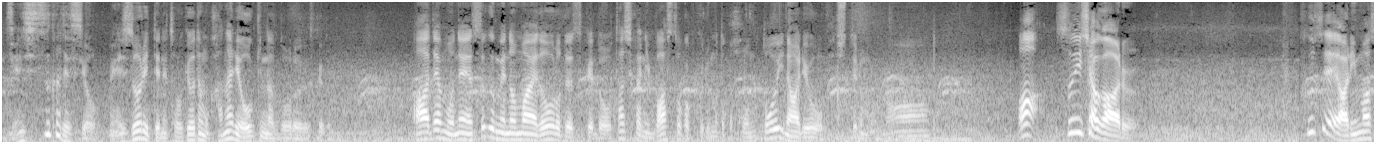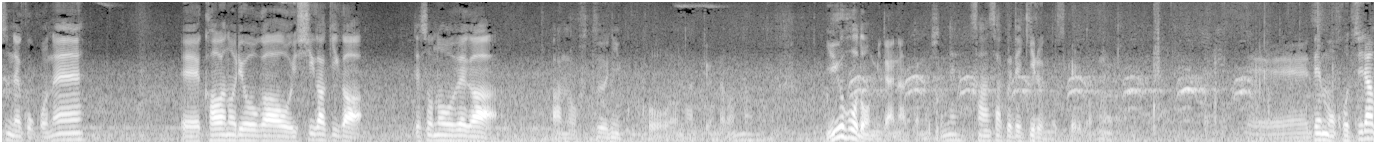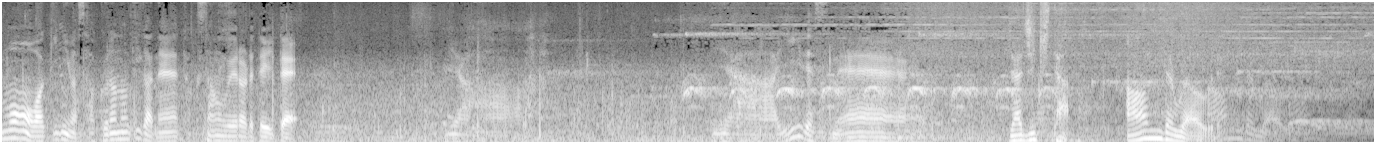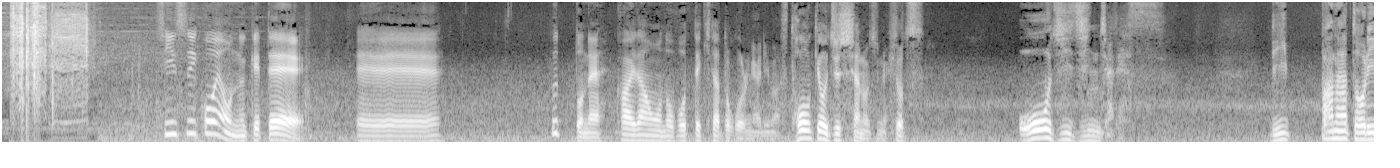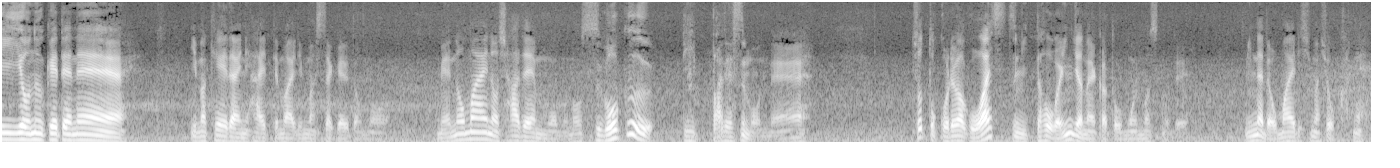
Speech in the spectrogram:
全然静かですよ。明治通りってね東京でもかなり大きな道路ですけど。あでもねすぐ目の前道路ですけど確かにバスとか車とか本当多いな量。知ってるもんな。あ水車がある。風情ありますねここね、えー川の両側を石垣がでその上があの普通にこうなんて言うんだろうな。遊歩道みたいになってましてね。散策できるんですけれども、えーでもこちらも脇には桜の木がねたくさん植えられていて。いやー。いやーいいですね。やじきた。On the road 浸水公園を抜けて、えー、ふっとね階段を上ってきたところにあります。東京10社のうちの一つ。王子神社です。立派な鳥居を抜けてね今境内に入ってまいりましたけれども目の前の社殿もものすごく立派ですもんね。ちょっとこれはご挨拶に行った方がいいんじゃないかと思いますのでみんなでお参りしましょうかね。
